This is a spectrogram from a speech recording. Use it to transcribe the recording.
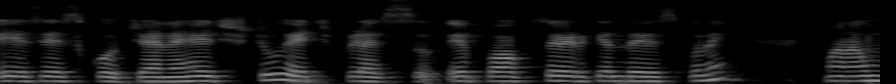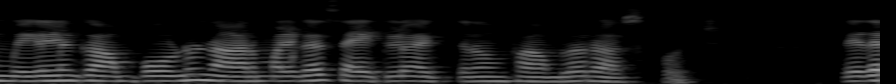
వేసేసుకోవచ్చు. NH two H plus epoxide కింద వేసుకుని మనం మిగిలిన కాంపౌండ్ నార్మల్గా సైక్లో ఎక్సనం ఫామ్లో రాసుకోవచ్చు. లేదా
